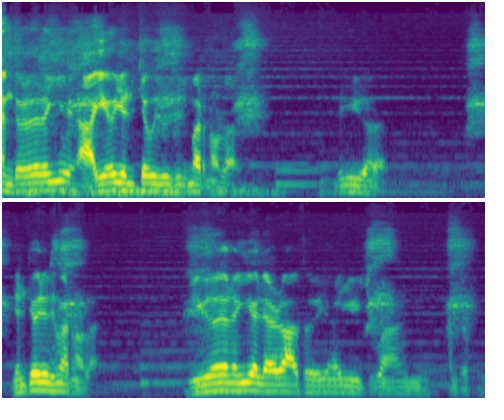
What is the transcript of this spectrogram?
എന്തുകൊണ്ടെങ്കിൽ ആകെ ജനിച്ച ഒരു ദിവസം മരണമുള്ളതാണ് എന്റെ ജീവിതം അതാണ് ജനിച്ച ഒരു ദിവസം മരണമുള്ള ജീവിതം അല്ലെങ്കിൽ എല്ലാവരും ആസ്വദിച്ച് ജീവിച്ചു പോകാൻ സന്തോഷം.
